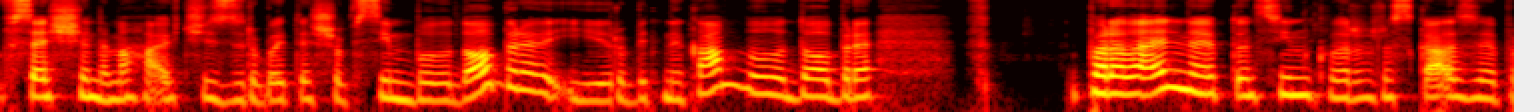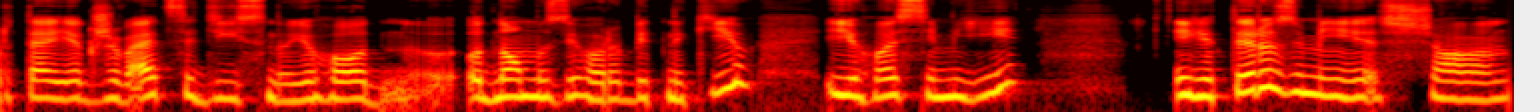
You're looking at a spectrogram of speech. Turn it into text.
все ще намагаючись зробити, щоб всім було добре, і робітникам було добре. Паралельно Ептон Сінклер розказує про те, як живеться дійсно його одному з його робітників і його сім'ї. І ти розумієш, що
